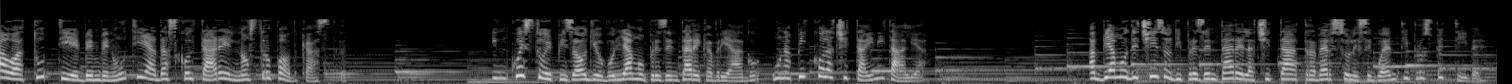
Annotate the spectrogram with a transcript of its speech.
Ciao a tutti e benvenuti ad ascoltare il nostro podcast. In questo episodio vogliamo presentare Cavriago, una piccola città in Italia. Abbiamo deciso di presentare la città attraverso le seguenti prospettive.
